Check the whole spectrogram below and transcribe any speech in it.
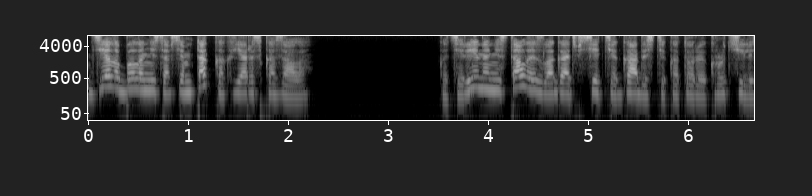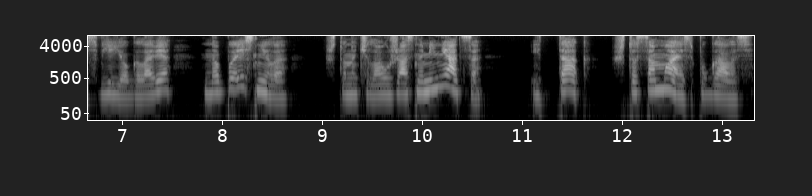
дело было не совсем так, как я рассказала. Катерина не стала излагать все те гадости, которые крутились в ее голове, но пояснила, что начала ужасно меняться, и так, что сама испугалась.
